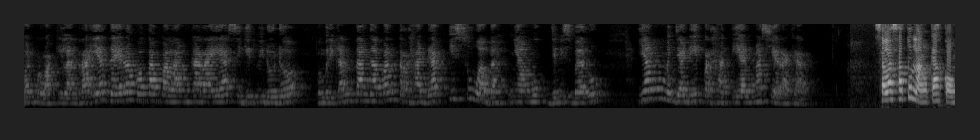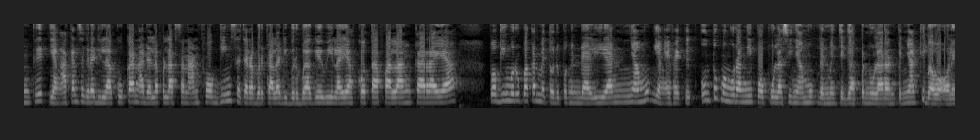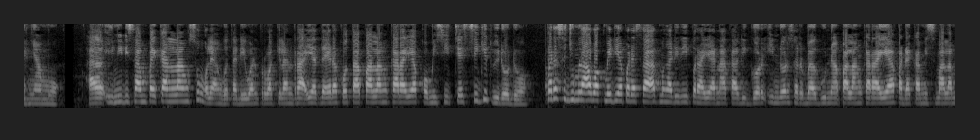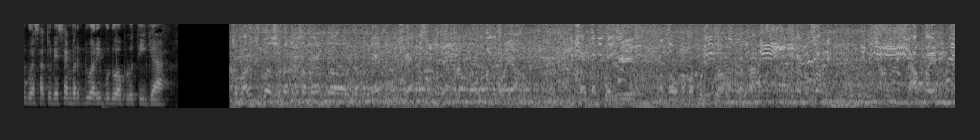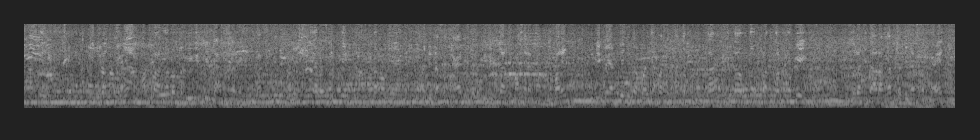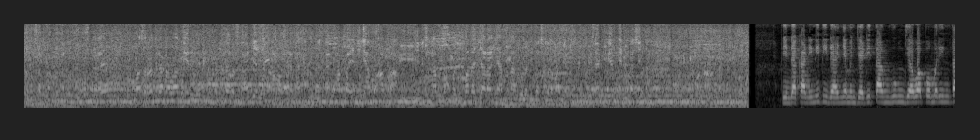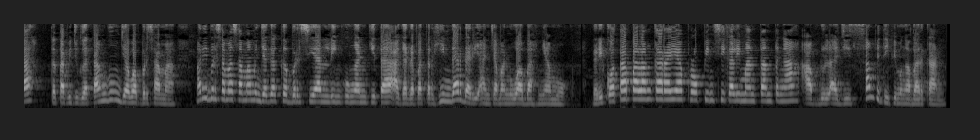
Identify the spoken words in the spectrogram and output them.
Dewan Perwakilan Rakyat Daerah Kota Palangkaraya Sigit Widodo memberikan tanggapan terhadap isu wabah nyamuk jenis baru yang menjadi perhatian masyarakat. Salah satu langkah konkret yang akan segera dilakukan adalah pelaksanaan fogging secara berkala di berbagai wilayah kota Palangkaraya. Fogging merupakan metode pengendalian nyamuk yang efektif untuk mengurangi populasi nyamuk dan mencegah penularan penyakit dibawa oleh nyamuk. Hal ini disampaikan langsung oleh anggota Dewan Perwakilan Rakyat Daerah Kota Palangkaraya Komisi C Sigit Widodo. Pada sejumlah awak media pada saat menghadiri perayaan Natal di Gor Indoor Serbaguna Palangkaraya pada Kamis malam 21 Desember 2023. Kemarin juga sudah kita sampaikan ke Dinas Terkait dengan Kesehatan untuk segera melakukan upaya misalkan fogging atau apa pun itu karena ini kan resah nih ini apa ini nanti apa kalau menggigit kita misalnya? Kan ini harus penting. Dilakukan oleh dinas terkait untuk lebih gencar ke masyarakat. Kemarin di DPRD juga banyak masyarakat yang meminta kita untuk melakukan fogging sudah kita arahkan ke dinas terkait untuk bisa melakukan itu supaya masyarakat tidak khawatir. Jadi pemerintah harus hadir ya karena masyarakat menjelaskan apa ini nyamuk apa jenis apa bagaimana caranya menanggulangi dan segala macam. Saya pikir edukasi Tindakan ini tidak hanya menjadi tanggung jawab pemerintah, tetapi juga tanggung jawab bersama. Mari bersama-sama menjaga kebersihan lingkungan kita agar dapat terhindar dari ancaman wabah nyamuk. Dari Kota Palangkaraya, Provinsi Kalimantan Tengah, Abdul Aziz Sampai TV mengabarkan.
